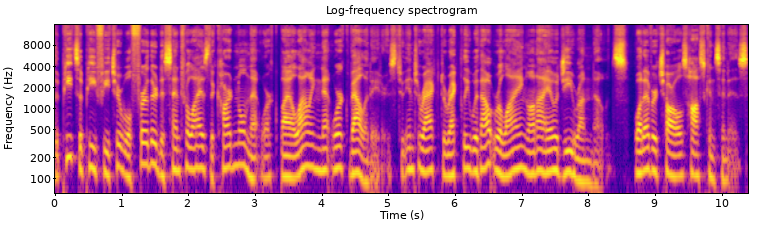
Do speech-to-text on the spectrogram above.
The Pizza P feature will further decentralize the Cardano network by allowing network validators to interact directly without relying on IOG run nodes. Whatever Charles Hoskinson is,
